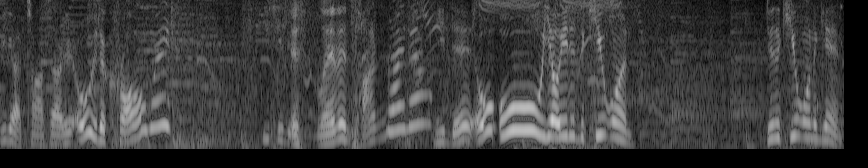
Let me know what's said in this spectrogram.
He got taunts out here. Oh, the crawl away. You see the Is Lennon taunting right now? He did. Oh, oh, yo, he did the cute one. Do the cute one again.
